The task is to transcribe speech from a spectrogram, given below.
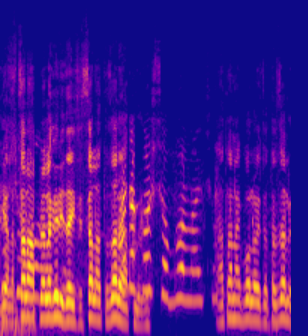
गेला. चला आपल्याला घरी जायचं चला आता झालं आपलं. आता नाही बोलवायचं आता झालं.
